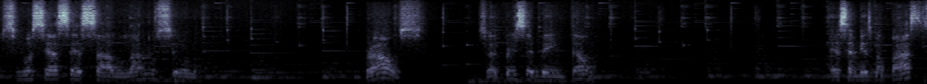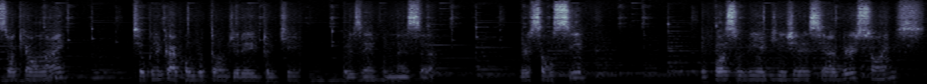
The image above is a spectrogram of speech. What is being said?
se você acessá-lo lá no seu browser, você vai perceber então essa mesma pasta, só que online. Se eu clicar com o botão direito aqui, por exemplo, nessa versão 5, eu posso vir aqui em gerenciar versões.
